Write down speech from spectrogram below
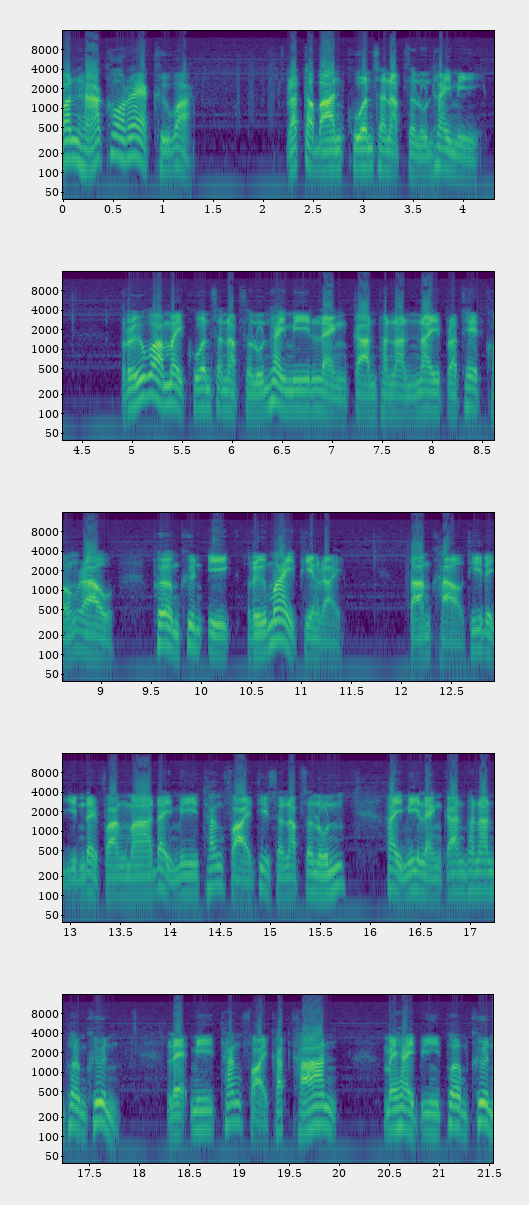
ปัญหาข้อแรกคือว่า รัฐบาลควรสนับสนุนให้มี หรือว่าไม่ควรสนับสนุนให้มีแหล่งการพนันในประเทศของเรา เพิ่มขึ้นอีกหรือไม่เพียงไร ตามข่าวที่ได้ยินได้ฟังมาได้มีทั้งฝ่ายที่สนับสนุน ให้มีแหล่งการพนันเพิ่มขึ้น และมีทั้งฝ่ายคัดค้าน ไม่ให้มีเพิ่มขึ้น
